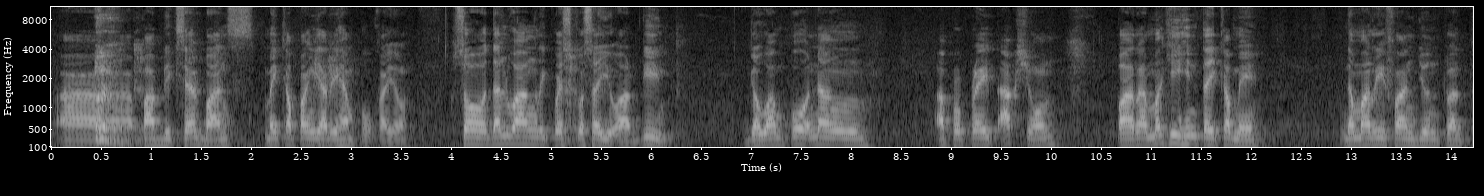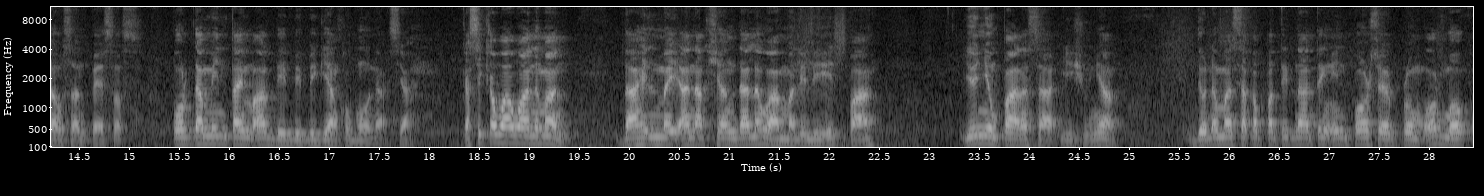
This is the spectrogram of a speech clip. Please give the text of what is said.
ah, public servants, may kapangyarihan po kayo. So, dalawang request ko sa URD. Gawan po ng appropriate action para maghihintay kami na ma-refund yung 12,000 pesos. For the meantime, RD, bibigyan ko muna siya. Kasi kawawa naman, dahil may anak siyang dalawa, maliliit pa, yun yung para sa issue niya. Doon naman sa kapatid nating enforcer from Ormoc,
